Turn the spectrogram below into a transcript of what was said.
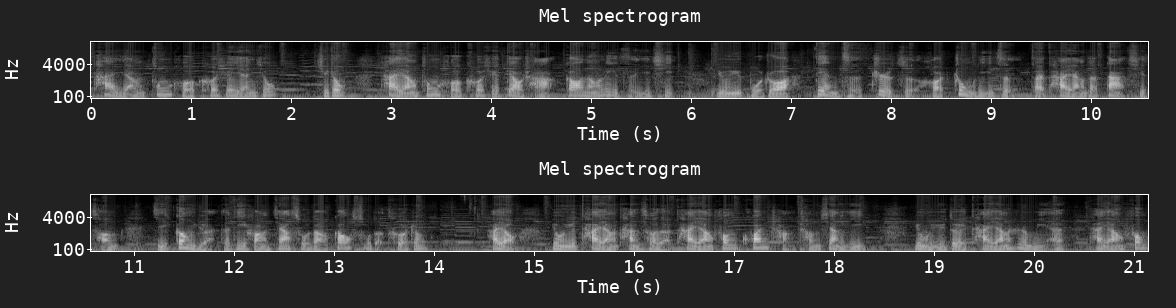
太阳综合科学研究。其中，太阳综合科学调查高能粒子仪器用于捕捉电子、质子和重离子在太阳的大气层及更远的地方加速到高速的特征；还有用于太阳探测的太阳风宽场成像仪，用于对太阳日冕、太阳风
